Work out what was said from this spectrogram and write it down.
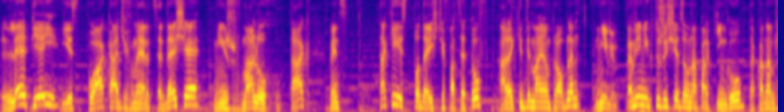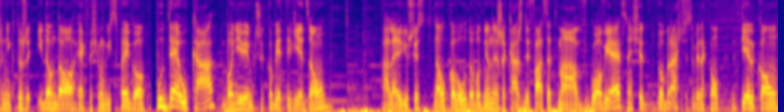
lepiej jest płakać w Mercedesie niż w maluchu, tak? Więc takie jest podejście facetów, ale kiedy mają problem, nie wiem, pewnie niektórzy siedzą na parkingu, zakładam, że niektórzy idą do, jak to się mówi, swojego pudełka, bo nie wiem, czy kobiety wiedzą, ale już jest naukowo udowodnione, że każdy facet ma w głowie, w sensie wyobraźcie sobie taką wielką,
